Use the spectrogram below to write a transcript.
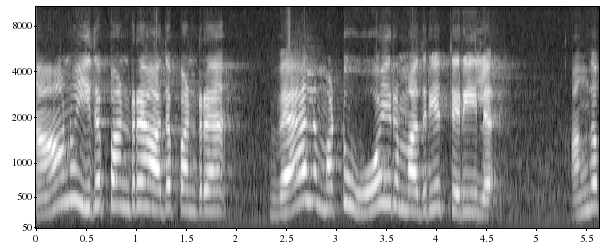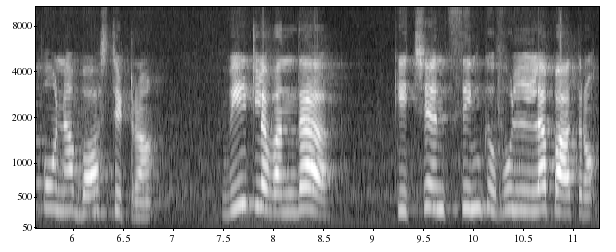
நானும் இதை பண்ணுறேன் அதை பண்ணுறேன் வேலை மட்டும் ஓயிற மாதிரியே தெரியல. அங்கே போனால் பாஸ் திட்டுறான். வீட்டில் வந்தால் கிச்சன் சிங்க்கு ஃபுல்லாக பாத்திரம்.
